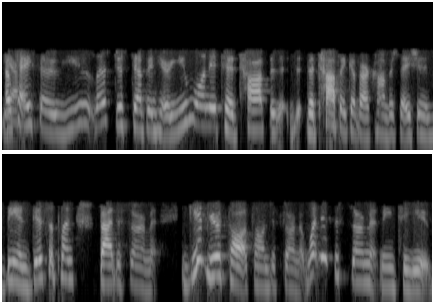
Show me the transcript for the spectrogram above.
yeah. okay, so you let's just jump in here. You wanted to top the topic of our conversation is being disciplined by discernment. Give your thoughts on discernment. What does discernment mean to you?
